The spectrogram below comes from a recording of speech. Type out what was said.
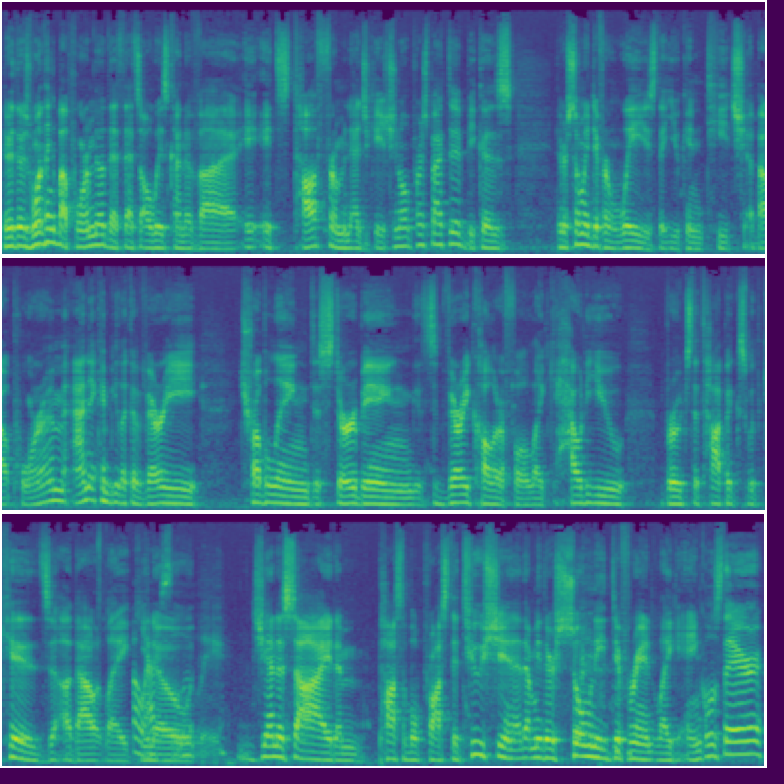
There, there's one thing about Purim though that that's always kind of uh, it, it's tough from an educational perspective because there are so many different ways that you can teach about Purim, and it can be like a very troubling, disturbing. It's very colorful. Like, how do you broach the topics with kids about like Oh, you know absolutely. genocide and possible prostitution? I mean, there's so many different like angles there,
